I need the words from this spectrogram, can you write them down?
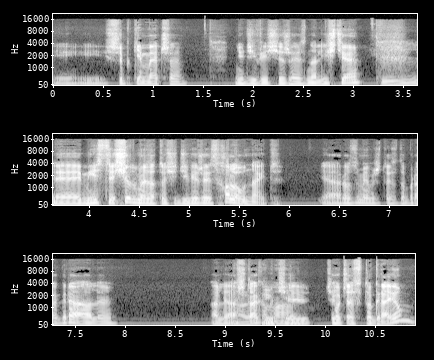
i, i szybkie mecze. Nie dziwię się, że jest na liście. Mhm. E, miejsce siódme za to się dziwię, że jest Hollow Knight. Ja rozumiem, że to jest dobra gra, ale, ale aż ale tak ludzie cały czas to grają?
